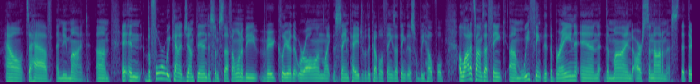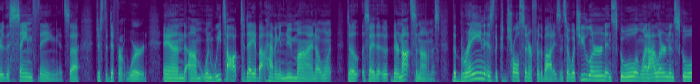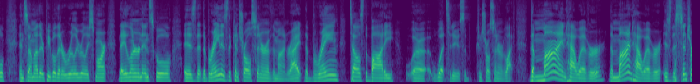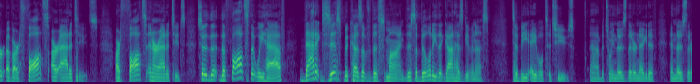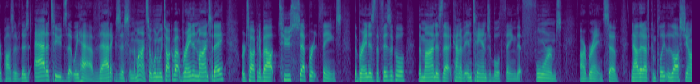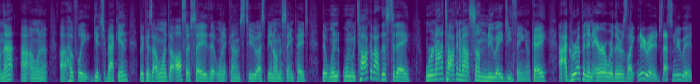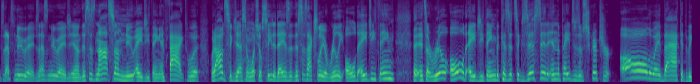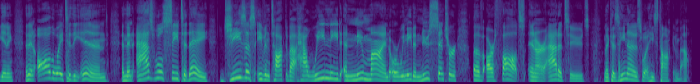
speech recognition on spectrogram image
how to have a new mind. Um, and, and, before we kind of jump into some stuff, I want to be very clear that we're all on like the same page with a couple of things. I think this will be helpful. A lot of times, I think um, we think that the brain and the mind are synonymous, that they're the same thing. It's uh, just a different word. And um, when we talk today about having a new mind, I want to say that they're not synonymous. The brain is the control center for the bodies. And so, what you learned in school and what I learned in school, and some other people that are really, really smart, they learn in school, is that the brain is the control center of the mind, right? The brain tells the body uh, what to do. It's the control center of life. The mind, however, the mind, however, is the center of our thoughts, our attitudes, our thoughts and our attitudes. So the, the thoughts that we have, that exists because of this mind, this ability that God has given us to be able to choose. Uh, between those that are negative and those that are positive. Those attitudes that we have, that exists in the mind. So when we talk about brain and mind today, we're talking about two separate things. The brain is the physical, the mind is that kind of intangible thing that forms our brain. So now that I've completely lost you on that, I, I want to uh, hopefully get you back in because I want to also say that when it comes to us being on the same page, that when, when we talk about this today, we're not talking about some new agey thing, okay? I grew up in an era where there was like, new age, that's new age, that's new age, that's new age. You know, this is not some new agey thing. In fact, what, what I would suggest and what you'll see today is that this is actually a really old agey thing. It's a real old agey thing because it's existed in the pages of Scripture all the way back at the beginning and then all the way to the end. And then, as we'll see today, Jesus even talked about how we need a new mind or we need a new center of our thoughts and our attitudes because he knows what he's talking about.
